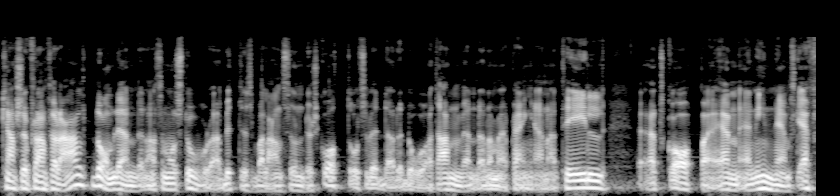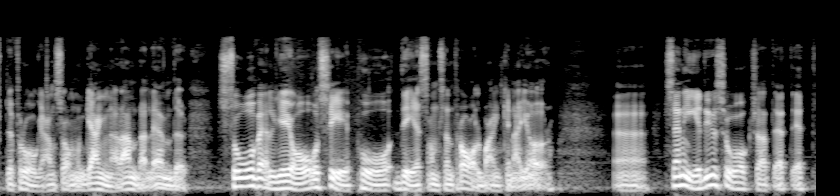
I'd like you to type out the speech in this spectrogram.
kanske framförallt de länderna som har stora bytesbalansunderskott och så vidare då att använda de här pengarna till att skapa en, en inhemsk efterfrågan som gagnar andra länder. Så väljer jag att se på det som centralbankerna gör. Sen är det ju så också att ett, ett,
